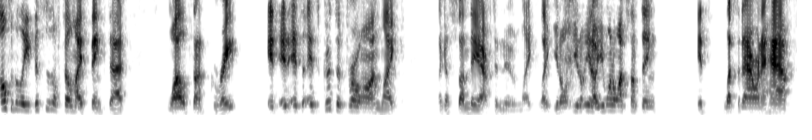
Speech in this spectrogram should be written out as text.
ultimately this is a film i think that while it's not great it, it it's it's good to throw on like like a sunday afternoon like like you don't you don't you know you want to watch something it's less than an hour and a half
